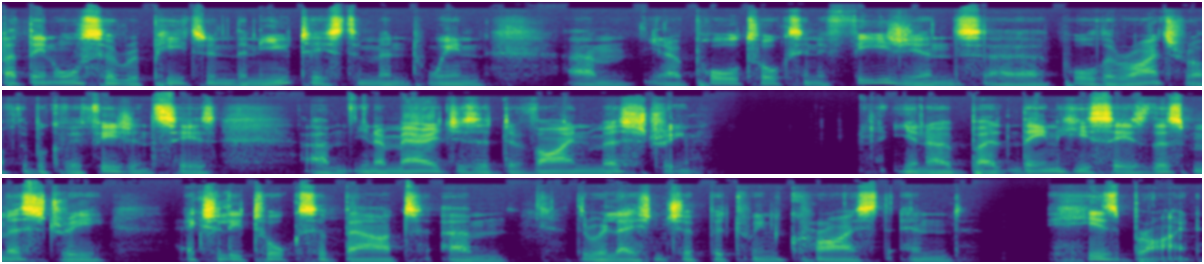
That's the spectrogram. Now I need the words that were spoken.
but then also repeated in the New Testament when um, you know Paul talks in Ephesians. Uh, Paul, the writer of the book of Ephesians, says, um, you know, marriage is a divine mystery. You know, but then he says this mystery actually talks about um, the relationship between Christ and his bride.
